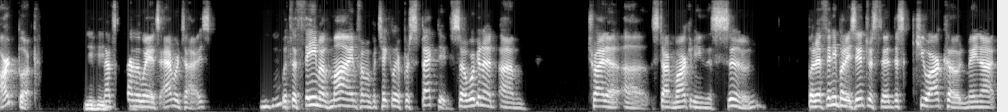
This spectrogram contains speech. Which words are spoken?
art book. Mm-hmm. That's kind of the way it's advertised. Mm-hmm. With the theme of mine from a particular perspective. So we're gonna um, try to uh, start marketing this soon. But if anybody's interested, this QR code may not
